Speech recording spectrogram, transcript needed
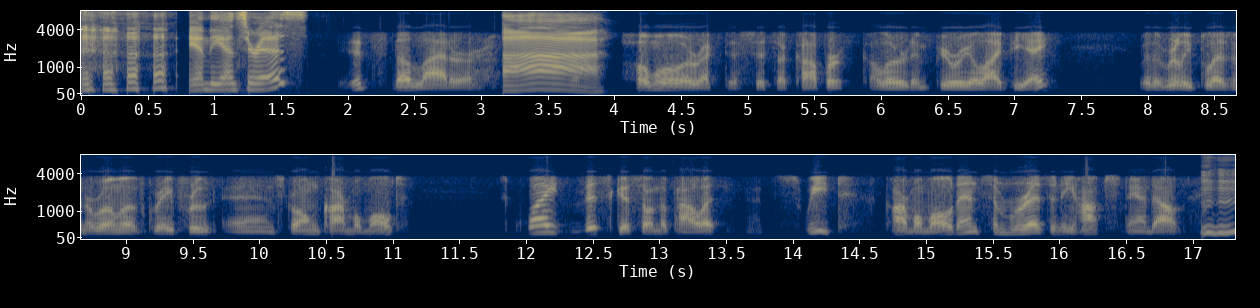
And the answer is it's the latter. ah. Homo erectus. It's a copper colored imperial IPA with a really pleasant aroma of grapefruit and strong caramel malt. It's quite viscous on the palate. Sweet caramel malt and some resiny hops stand out. Mm-hmm.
